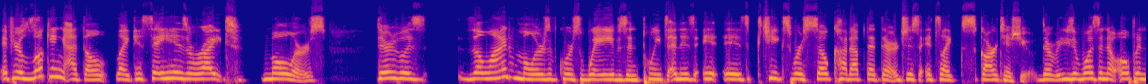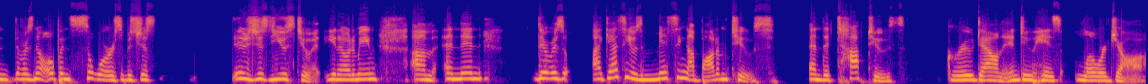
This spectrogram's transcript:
if you're looking at the like say his right molars there was the line of molars of course waves and points and his his cheeks were so cut up that they're just it's like scar tissue there, there wasn't no open there was no open sores it was just it was just used to it you know what i mean um and then there was I guess he was missing a bottom tooth, and the top tooth grew down into his lower jaw.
